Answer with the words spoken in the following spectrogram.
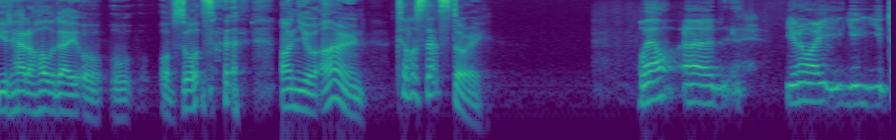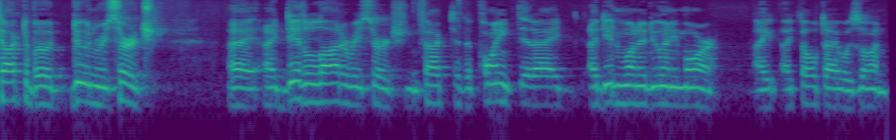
you'd had a holiday or, or of sorts on your own. Tell us that story. Well, uh, you know, I, you, you, talked about doing research. I, I, did a lot of research. In fact, to the point that I, I didn't want to do any more. I, I felt I was on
